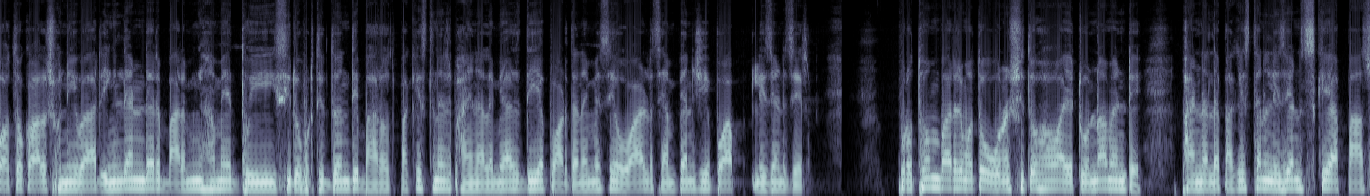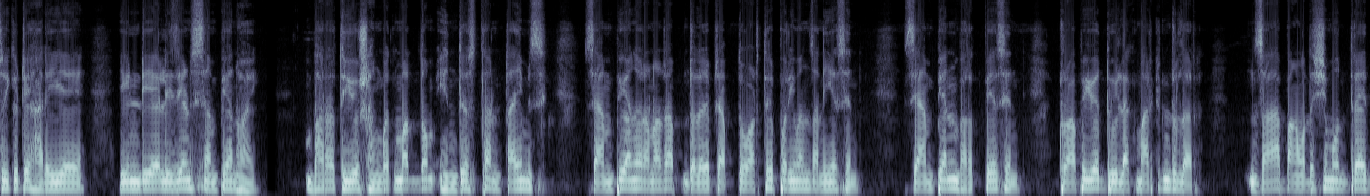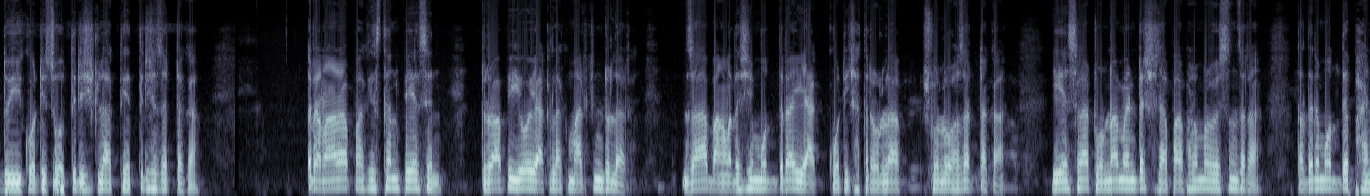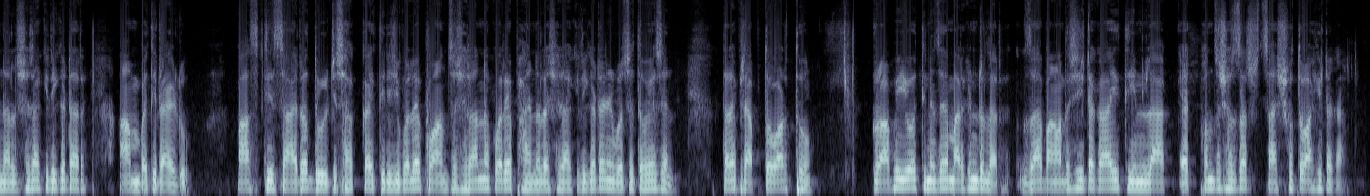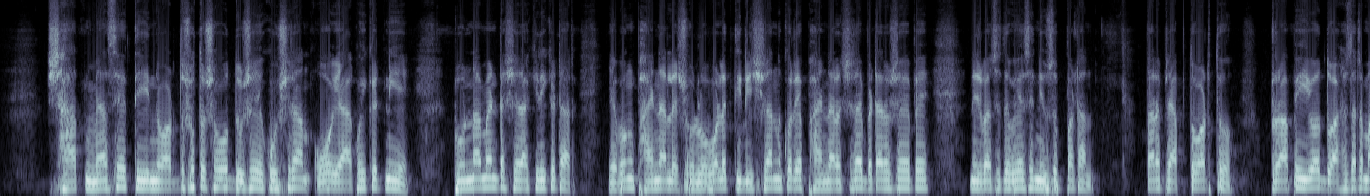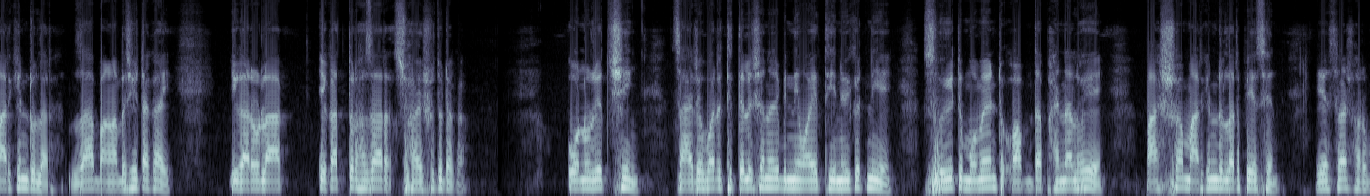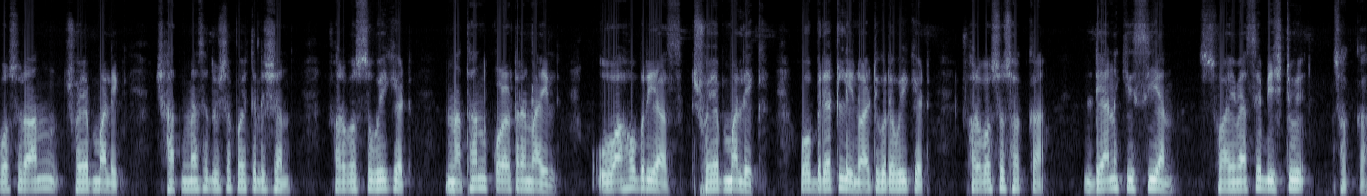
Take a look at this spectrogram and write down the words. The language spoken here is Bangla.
গতকাল শনিবার ইংল্যান্ডের বার্মিংহামে দুই চিরপ্রতিদ্বন্দ্বী ভারত পাকিস্তানের ফাইনাল ম্যাচ দিয়ে পর্দা নেমেছে ওয়ার্ল্ড চ্যাম্পিয়নশিপ অফ লিজেন্ডসের। প্রথমবারের মতো অনুষ্ঠিত হওয়া এই টুর্নামেন্টে ফাইনালে পাকিস্তান লিজেন্ডসকে পাঁচ উইকেটে হারিয়ে ইন্ডিয়া লিজেন্ডস চ্যাম্পিয়ন হয়। ভারতীয় সংবাদ মাধ্যম Hindustan Times champion runner up দলের প্রাপ্ত অর্থের পরিমাণ জানিয়েছেন। চ্যাম্পিয়ন ভারত পেয়েছেন ট্রফি ও দুই লাখ মার্কিন ডলার, যা বাংলাদেশি মুদ্রায় দুই কোটি চৌত্রিশ লাখ তেত্রিশ হাজার টাকা। রানার পাকিস্তান পেয়েছেন ট্রফিও এক লাখ মার্কিন ডলার, যা বাংলাদেশি মুদ্রায় এক কোটি সতেরো লাখ ষোলো হাজার টাকা। এছাড়া টুর্নামেন্টের সেরা পারফর্মার হয়েছেন যারা, তাদের মধ্যে ফাইনাল সেরা ক্রিকেটার আম্বেতি রাইডু পাঁচটি চার ও দুইটি ছক্কায় তিরিশ বলে পঞ্চাশ রান করে ফাইনালে সেরা ক্রিকেটার নির্বাচিত হয়েছেন। তার প্রাপ্ত অর্থ ট্রফি ও তিন হাজার মার্কিন ডলার, যা বাংলাদেশি টাকায় তিন লাখ এক পঞ্চাশ হাজার চারশত আশি টাকা। সাত ম্যাচে তিন অর্ধশত সহ দুশো একুশ রান ও এক উইকেট নিয়ে টুর্নামেন্টে সেরা ক্রিকেটার এবং ফাইনালে ষোলো বলে তিরিশ রান করে ফাইনাল সেরা ব্যাটার হিসেবে নির্বাচিত হয়েছেন ইউসুফ পাঠান। তার প্রাপ্ত অর্থ ট্রফি ও দশ হাজার মার্কিন ডলার, যা বাংলাদেশি টাকায় এগারো লাখ একাত্তর হাজার ছয়শত টাকা। অনুরিত সিং চার ওভারে তেতাল্লিশ রানের বিনিময়ে তিন উইকেট নিয়ে sweet moment of the final হয়ে পাঁচশো মার্কিন ডলার পেয়েছেন। এছাড়া সর্বোচ্চ রান শোয়েব মালিক। সাত ম্যাচে দুশো পঁয়তাল্লিশ রান, সর্বোচ্চ wicket Nathan Coulter Nile, Wahab Riaz, Shoaib Malik ও ব্রেটলি নয়টি করে উইকেট, সর্বোচ্চ ছক্কা ড্যান ক্রিসিয়ান ছয় ম্যাচে বিশটি ছক্কা।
